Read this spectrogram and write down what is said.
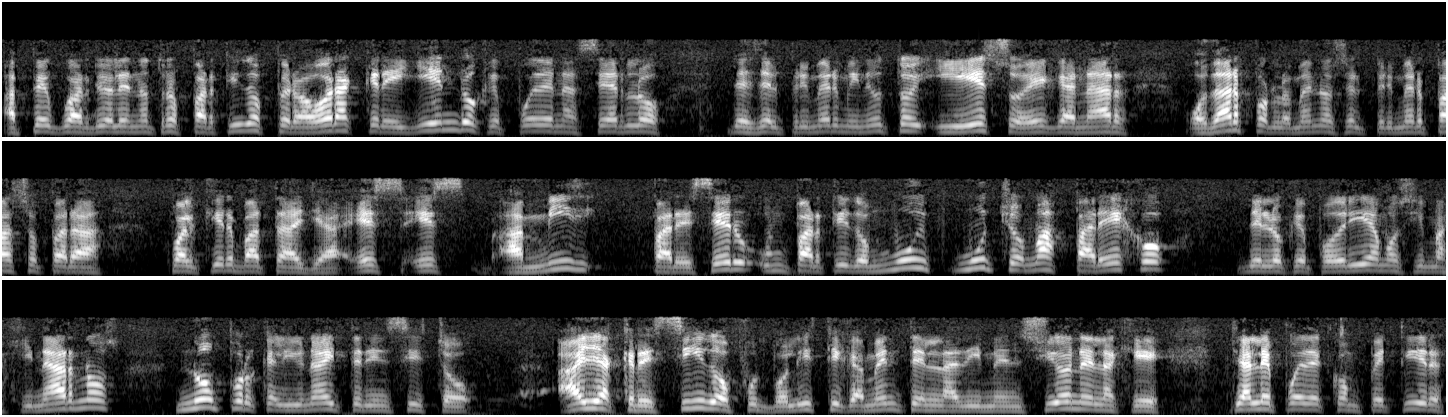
a Pep Guardiola en otros partidos, pero ahora creyendo que pueden hacerlo desde el primer minuto y eso es ganar o dar por lo menos el primer paso para cualquier batalla. Es, es a mi parecer un partido muy, mucho más parejo de lo que podríamos imaginarnos, no porque el United, insisto, haya crecido futbolísticamente en la dimensión en la que ya le puede competir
